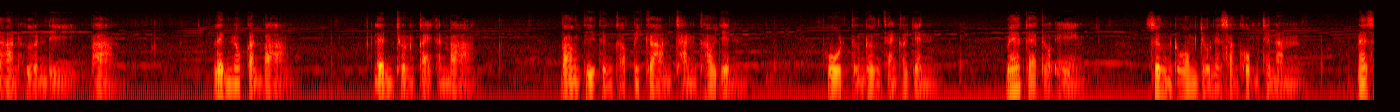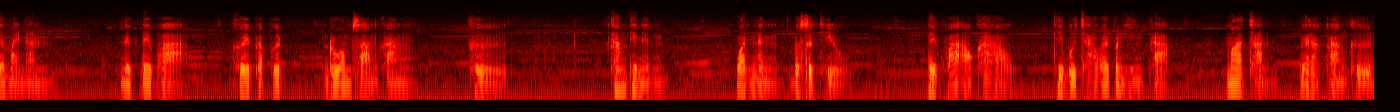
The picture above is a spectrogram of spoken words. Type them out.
งานเฮินดีบ้าง เล่นนกกันบ้าง เล่นชนไก่กันบ้าง บางทีถึงกับมีการฉันข้าวเย็น พูดถึงเรื่องฉันข้าวเย็น แม้แต่ตัวเอง ซึ่งรวมอยู่ในสังคมเช่นนั้น ในสมัยนั้น นึกได้ว่าเคยประพฤติรวมสามครั้ง คือ ครั้งที่หนึ่งวันหนึ่งรู้สึกหิว ได้คว้าเอาข้าวที่บูชาไว้บนหิ้งพระ มาฉันเวลากลางคืน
